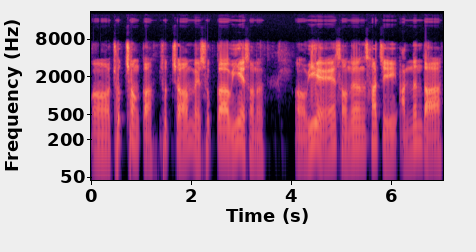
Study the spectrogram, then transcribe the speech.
어, 초천가, 초천 매수가 위에서는 어, 위에서는 사지 않는다.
